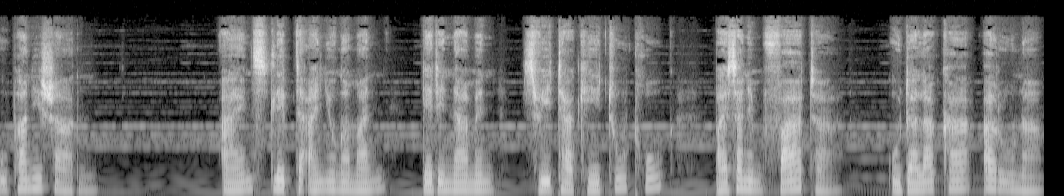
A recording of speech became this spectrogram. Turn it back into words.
Upanishaden. Einst lebte ein junger Mann, der den Namen Svetaketu trug, bei seinem Vater Udalaka Aruna.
